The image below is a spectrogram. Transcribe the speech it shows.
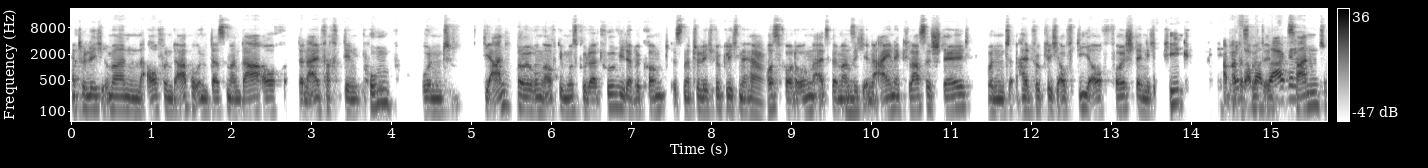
natürlich immer ein Auf und Ab und dass man da auch dann einfach den Pump und die Ansteuerung auf die Muskulatur wieder bekommt, ist natürlich wirklich eine Herausforderung, als wenn man mhm. sich in eine Klasse stellt und halt wirklich auf die auch vollständig piekt. Aber das aber wird sagen, interessant.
